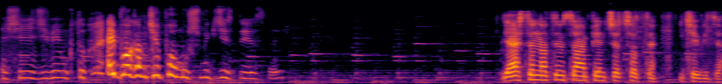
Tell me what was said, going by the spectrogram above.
a ja się dziwię, kto... Ej, błagam cię, pomóż mi, gdzie ty jesteś? Ja jestem na tym samym piętrze co ty i cię widzę.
